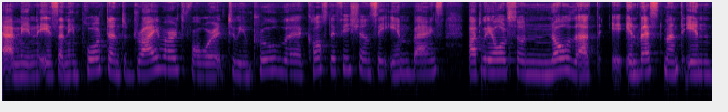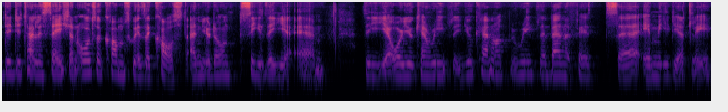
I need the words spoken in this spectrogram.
I mean, is an important driver for to improve uh, cost efficiency in banks. But we also know that investment in digitalization also comes with a cost, and you don't see the um, the or you can reap you cannot reap the benefits uh, immediately.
